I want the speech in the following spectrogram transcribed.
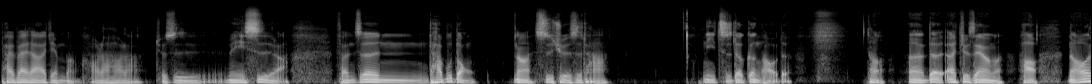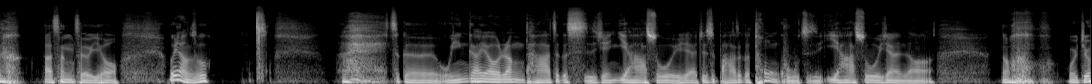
拍拍他的肩膀，好啦好啦，就是没事啦，反正他不懂，那失去的是他。”你值得更好的，好，嗯，对啊，就这样嘛。好，然后 他上车以后，我想说，哎，这个我应该要让他这个时间压缩一下，就是把他这个痛苦值压缩一下，你知道吗？然后我就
